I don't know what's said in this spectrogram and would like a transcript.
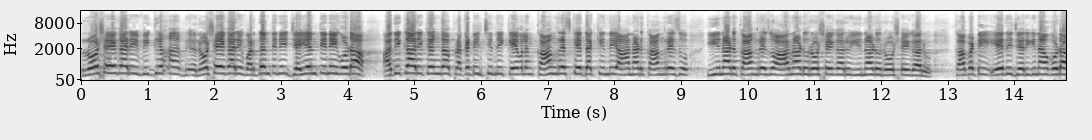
రోషయ్య గారి విగ్రహ రోషయ్య గారి వర్ధంతిని జయంతిని కూడా అధికారికంగా ప్రకటించింది. కేవలం కాంగ్రెస్కే దక్కింది. ఆనాడు కాంగ్రెస్ ఈనాడు కాంగ్రెస్ ఆనాడు రోషయ్య గారు ఈనాడు రోషయ్య గారు. కాబట్టి ఏది జరిగినా కూడా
